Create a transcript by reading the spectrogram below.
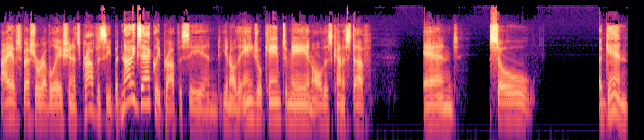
I have special revelation. It's prophecy, but not exactly prophecy. And, you know, the angel came to me and all this kind of stuff. And so, again,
